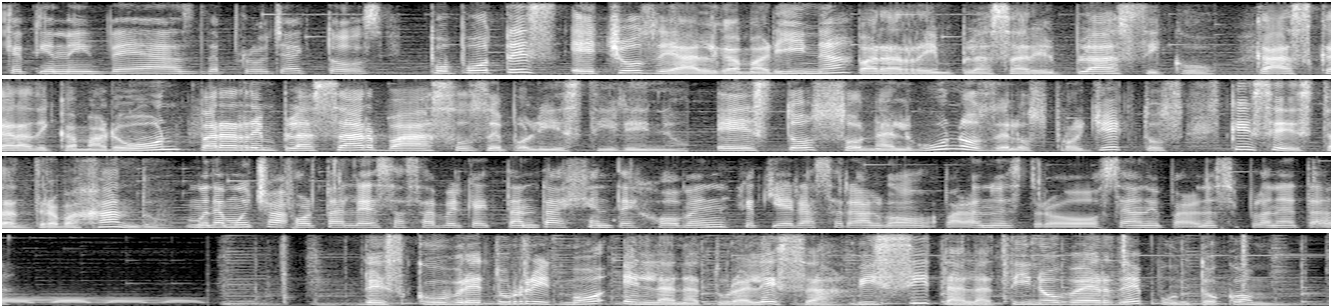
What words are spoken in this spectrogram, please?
que tiene ideas de proyectos popotes hechos de alga marina para reemplazar el plástico, cáscara de camarón para reemplazar vasos de poliestireno. Estos son algunos de los proyectos que se están trabajando. Me da mucha fortaleza saber que hay tanta gente joven que quiere hacer algo para nuestro océano y para nuestro planeta. Descubre tu ritmo en la naturaleza. Visita latinoverde.com.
